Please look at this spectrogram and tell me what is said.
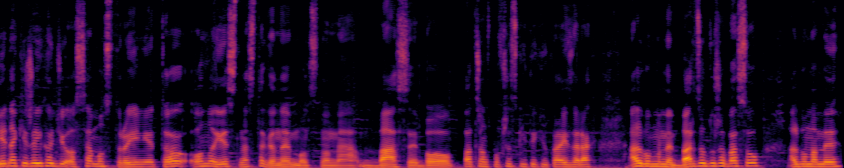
jednak jeżeli chodzi o samo strojenie, to ono jest nastawione mocno na basy, bo patrząc po wszystkich tych equalizerach, albo mamy bardzo dużo basu, albo mamy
